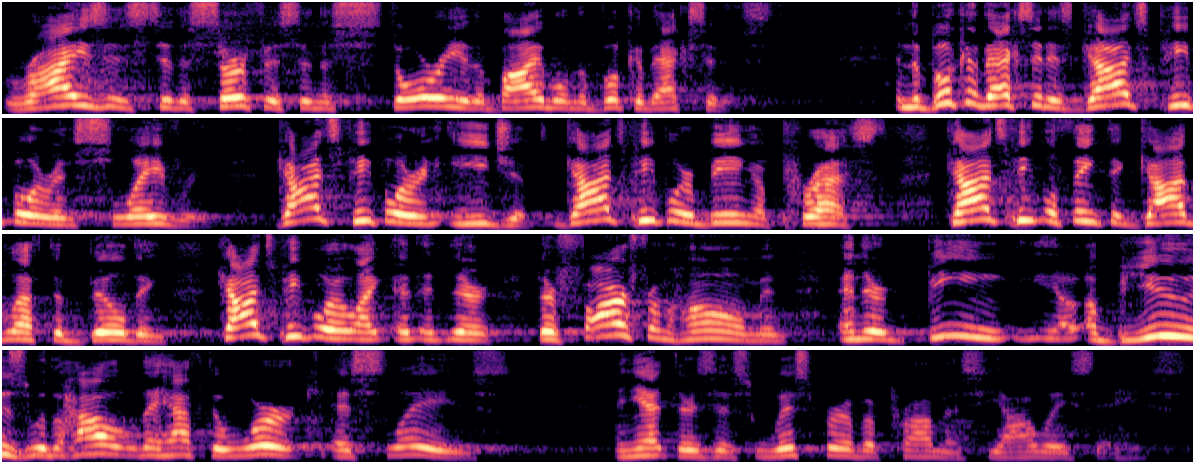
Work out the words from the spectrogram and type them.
rises to the surface in the story of the Bible in the book of Exodus. In the book of Exodus, God's people are in slavery. God's people are in Egypt. God's people are being oppressed. God's people think that God left a building. God's people are like, they're, they're far from home and, and they're being you know, abused with how they have to work as slaves. And yet there's this whisper of a promise Yahweh saves.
